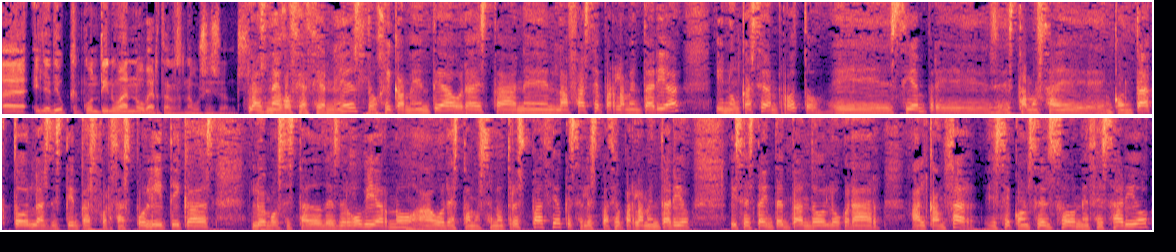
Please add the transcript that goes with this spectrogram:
eh, ella diu que continuen obertes les negociacions. Las negociaciones, lógicamente, ahora están en la fase parlamentaria y nunca se han roto. Eh, siempre estamos estamos eh, en contacto, las distintas fuerzas políticas, lo hemos estado desde el Gobierno, ahora estamos en otro espacio, que es el espacio parlamentario, y se está intentando lograr alcanzar ese consenso necesario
